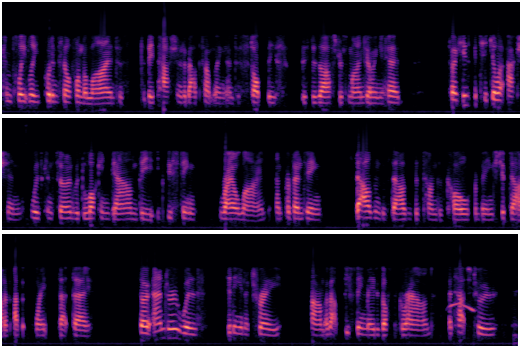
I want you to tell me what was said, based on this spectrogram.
completely put himself on the line to, to be passionate about something and to stop this, this disastrous mine going ahead. So his particular action was concerned with locking down the existing rail line and preventing thousands of thousands of tons of coal from being shipped out of Abbott Point that day. So Andrew was sitting in a tree um, about 15 metres off the ground, attached to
